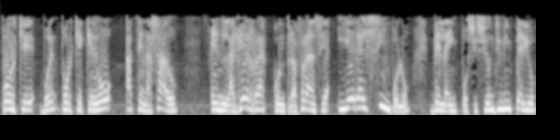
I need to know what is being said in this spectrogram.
porque, bueno, porque quedó atenazado en la guerra contra Francia y era el símbolo de la imposición de un imperio,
